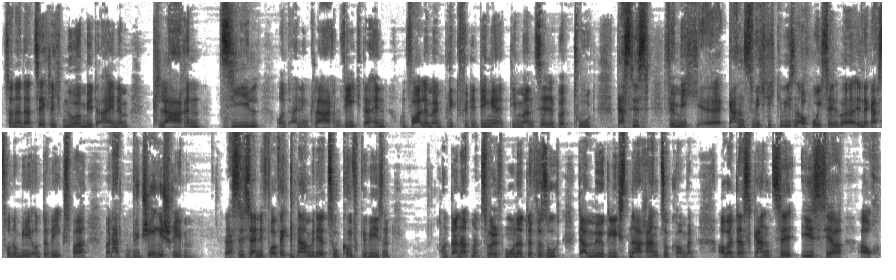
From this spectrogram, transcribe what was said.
sondern tatsächlich nur mit einem klaren Ziel und einem klaren Weg dahin und vor allem ein Blick für die Dinge, die man selber tut. Das ist für mich äh, ganz wichtig gewesen, auch wo ich selber in der Gastronomie unterwegs war. Man hat ein Budget geschrieben. Das ist eine Vorwegnahme der Zukunft gewesen. Und dann hat man zwölf Monate versucht, da möglichst nah ranzukommen. Aber das Ganze ist ja auch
